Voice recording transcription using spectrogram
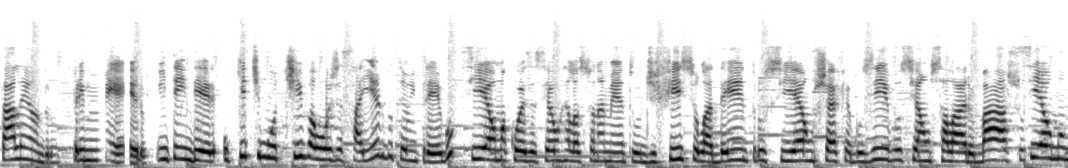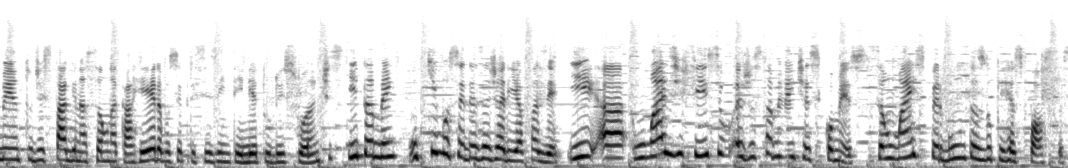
tá, Leandro? Primeiro, entender o que te motiva hoje a sair do teu emprego, se é uma coisa, se é um relacionamento difícil lá dentro, se é um chefe abusivo, se é um salário baixo, se é um momento de estagnação na carreira, você precisa entender tudo isso antes. E também o que você desejaria fazer. E uh, o mais difícil é justamente esse começo. São mais perguntas do que respostas.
